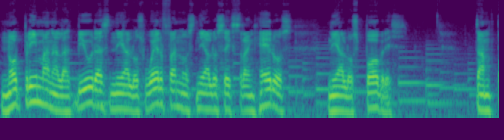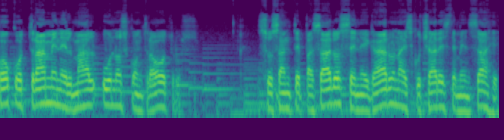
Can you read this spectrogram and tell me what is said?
No priman a las viudas, ni a los huérfanos, ni a los extranjeros, ni a los pobres. Tampoco tramen el mal unos contra otros sus antepasados se negaron a escuchar este mensaje,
